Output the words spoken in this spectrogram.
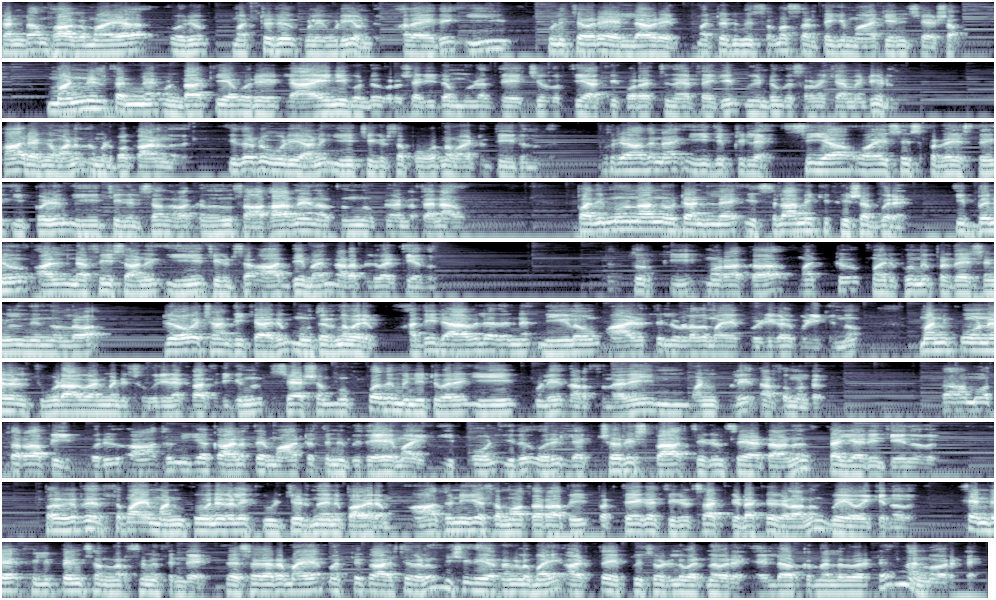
രണ്ടാം ഭാഗമായ ഒരു മറ്റൊരു കുളി കൂടിയുണ്ട്. അതായത് ഈ കുളിച്ചവരെ എല്ലാവരെയും മറ്റൊരു വിശ്രമ സ്ഥലത്തേക്ക് മാറ്റിയതിനു ശേഷം മണ്ണിൽ തന്നെ ഉണ്ടാക്കിയ ഒരു ലായനി കൊണ്ട് ഒരു ശരീരം മുഴുവൻ തേച്ച് വൃത്തിയാക്കി കുറച്ച് നേരത്തേക്ക് വീണ്ടും വിശ്രമിക്കാൻ വേണ്ടി ഇടുന്നു. ആ രംഗമാണ് നമ്മളിപ്പോൾ കാണുന്നത്. ഇതോടുകൂടിയാണ് ഈ ചികിത്സ പൂർണമായിട്ടും തീരുന്നത്. പുരാതന ഈജിപ്തിലെ സിയ ഓയസിസ് പ്രദേശത്ത് ഇപ്പോഴും ഈ ചികിത്സ നടക്കുന്നതും സാധാരണയായി നടത്തുന്നതും നമുക്ക് കണ്ടെത്താനാകും. പതിമൂന്നാം നൂറ്റാണ്ടിലെ ഇസ്ലാമിക് ഫിഷഗുരൻ ഇബ്നു അൽ നഫീസ് ആണ് ഈ ചികിത്സ ആദ്യമായി നടപ്പിൽ വരുത്തിയത്. തുർക്കി മൊറാക്ക മറ്റു മരുഭൂമി പ്രദേശങ്ങളിൽ നിന്നുള്ള രോഗശാന്തിക്കാരും മുതിർന്നവരും അതിരാവിലെ തന്നെ നീളവും ആഴത്തിലുള്ളതുമായ കുഴികൾ കുഴിക്കുന്നു. മൺകൂണകൾ ചൂടാകാൻ വേണ്ടി സൂര്യനെ കാത്തിരിക്കുന്നു. ശേഷം മുപ്പത് മിനിറ്റ് വരെ ഈ കുളി നടത്തുന്നു. അതായത് ഈ മൺകുളി നടത്തുന്നുണ്ട്. താമോതെറാപ്പി ഒരു ആധുനിക കാലത്തെ മാറ്റത്തിന് വിധേയമായി. ഇപ്പോൾ ഇത് ഒരു ലക്ഷറി സ്പാ ചികിത്സയായിട്ടാണ് കൈകാര്യം ചെയ്യുന്നത്. പ്രകൃതിദത്തമായ മൺകൂനകളിൽ കുഴിച്ചിടുന്നതിന് പകരം ആധുനിക സമോതെറാപ്പി പ്രത്യേക ചികിത്സാ കിടക്കുകളാണ് ഉപയോഗിക്കുന്നത്. എന്റെ ഫിലിപ്പൈൻ സന്ദർശനത്തിന്റെ രസകരമായ മറ്റു കാഴ്ചകളും വിശദീകരണങ്ങളുമായി അടുത്ത എപ്പിസോഡിൽ വരുന്നവരെ എല്ലാവർക്കും നല്ലത് വരട്ടെ നന്മ വരട്ടെ.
